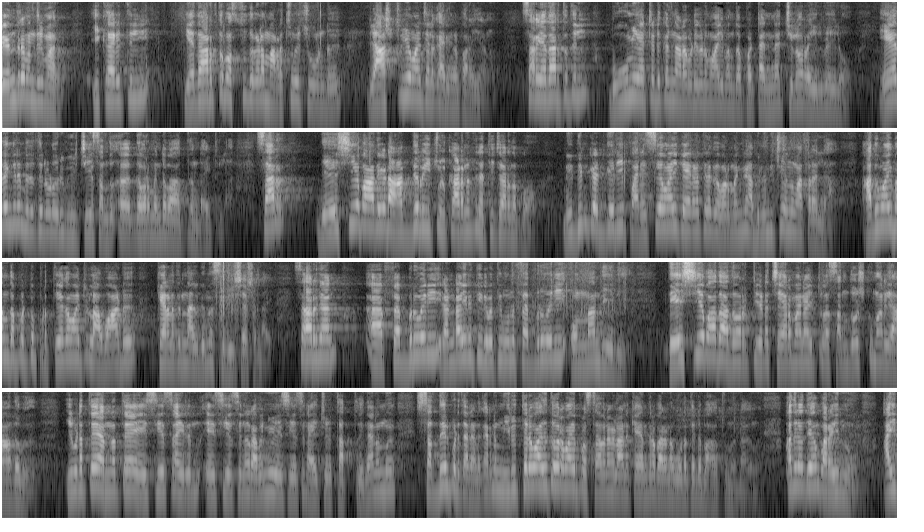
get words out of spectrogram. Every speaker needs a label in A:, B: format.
A: കേന്ദ്രമന്ത്രിമാർ ഇക്കാര്യത്തിൽ യഥാർത്ഥ വസ്തുതകളെ മറച്ചു വെച്ചുകൊണ്ട് രാഷ്ട്രീയമായ ചില കാര്യങ്ങൾ പറയുകയാണ്. സാർ യഥാർത്ഥത്തിൽ ഭൂമി ഏറ്റെടുക്കൽ നടപടികളുമായി ബന്ധപ്പെട്ട എൻ എച്ചിലോ റെയിൽവേയിലോ ഏതെങ്കിലും വിധത്തിലുള്ള ഒരു വീഴ്ചയും സന്തു ഗവൺമെന്റ് ഭാഗത്ത് ഉണ്ടായിട്ടില്ല. സാർ ദേശീയപാതയുടെ ആദ്യ റീച്ച് ഉദ്ഘാടനത്തിന് എത്തിച്ചേർന്നപ്പോൾ നിതിൻ ഗഡ്കരി പരസ്യമായി കേരളത്തിലെ ഗവൺമെന്റിനെ അഭിനന്ദിച്ചു എന്ന് മാത്രമല്ല അതുമായി ബന്ധപ്പെട്ട് പ്രത്യേകമായിട്ടുള്ള അവാർഡ് കേരളത്തിന് നൽകുന്ന സ്ഥിതിവിശേഷം ഉണ്ടായി. സാർ ഞാൻ ഫെബ്രുവരി രണ്ടായിരത്തി ഇരുപത്തി മൂന്ന് ഫെബ്രുവരി ഒന്നാം തീയതി ദേശീയപാത അതോറിറ്റിയുടെ ചെയർമാനായിട്ടുള്ള സന്തോഷ് കുമാർ യാദവ് ഇവിടുത്തെ അന്നത്തെ എ സി എസ് ആയിരുന്നു എ സി എസിന് റവന്യൂ എ സി എസിന് അയച്ചൊരു കത്ത് ഞാനൊന്ന് ശ്രദ്ധയിൽപ്പെടുത്താനാണ്. കാരണം നിരുത്തരവാദിത്വപരമായ പ്രസ്താവനകളാണ് കേന്ദ്ര ഭരണകൂടത്തിന്റെ ഭാഗത്തു നിന്നുണ്ടാകുന്നത് അതിൽ അദ്ദേഹം പറയുന്നു I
